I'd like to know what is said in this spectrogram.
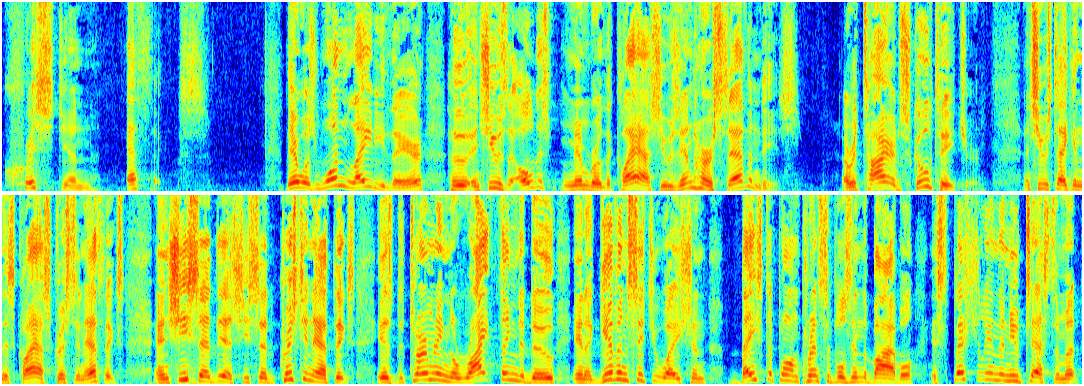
Christian ethics? There was one lady there who, and she was the oldest member of the class, she was in her 70s, a retired school teacher and she was taking this class, Christian Ethics, and she said this. She said, Christian ethics is determining the right thing to do in a given situation based upon principles in the Bible, especially in the New Testament,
